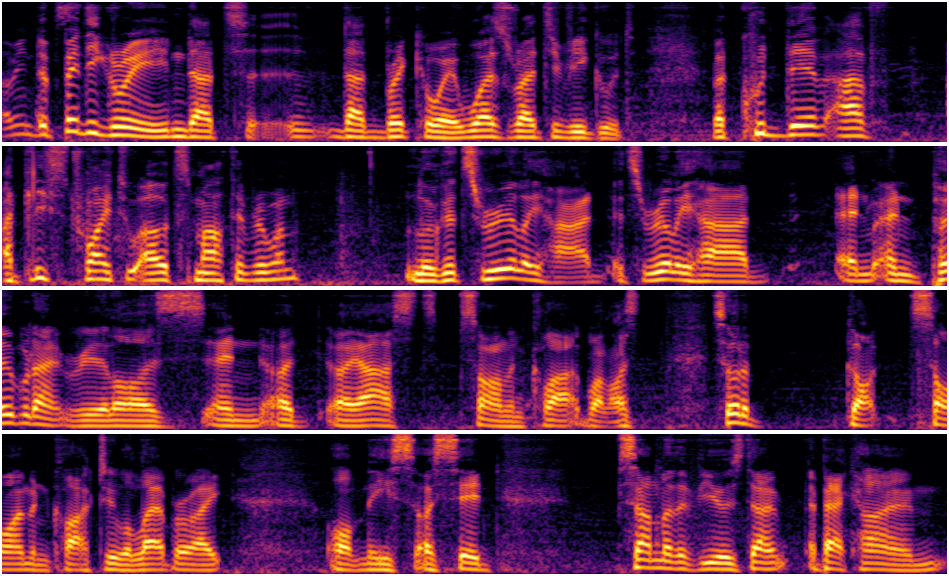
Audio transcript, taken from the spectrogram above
I mean, the pedigree in that uh, that breakaway was relatively good, but could they have at least tried to outsmart everyone? Look, it's really hard. It's really hard, and and people don't realise. And I, I asked Simon Clarke. Well, I sort of got Simon Clarke to elaborate on this. I said some of the viewers don't back home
